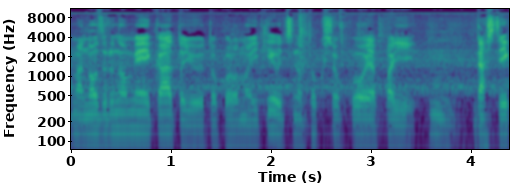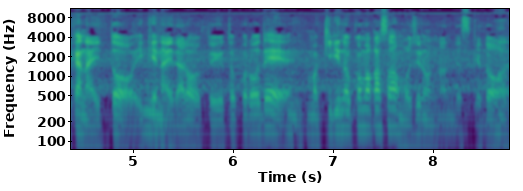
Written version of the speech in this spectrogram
まあ、ノズルのメーカーというところの池内の特色をやっぱりうん。出していかないといけないだろうというところで、うん。まあ、霧の細かさはもちろんなんですけど、はい。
